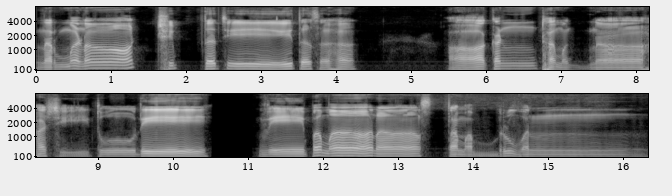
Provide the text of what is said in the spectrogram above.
नर्मणाक्षिप्तचेतसः। आकण्ठमग्नाः शीतोदे वेपमानास्तमब्रुवन्।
